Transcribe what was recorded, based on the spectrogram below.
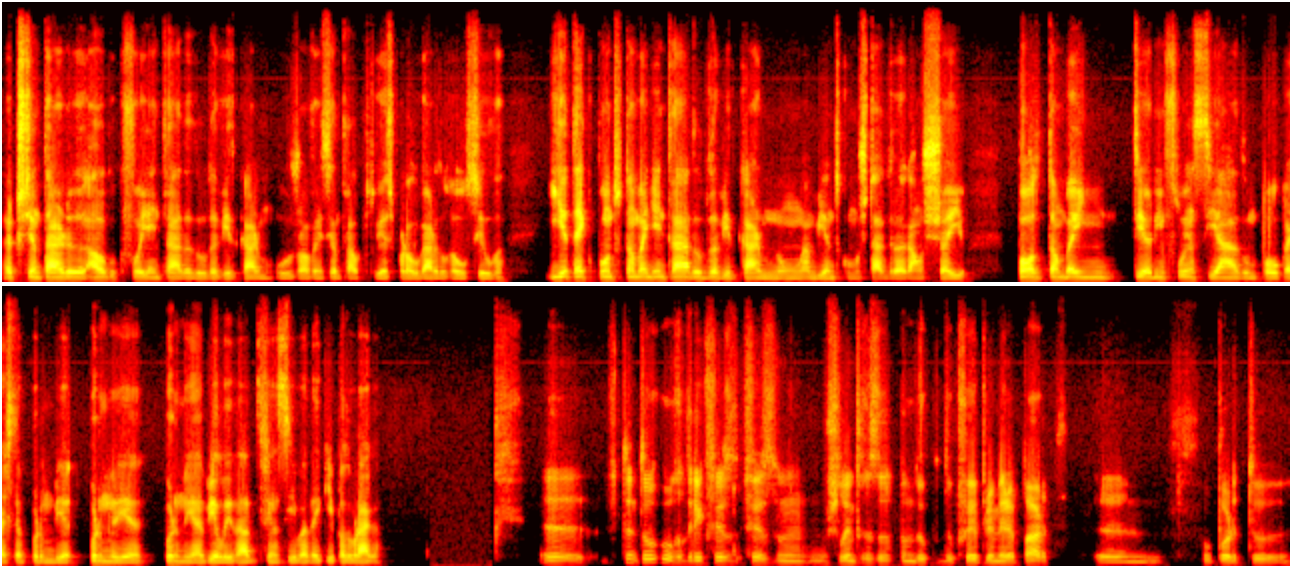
acrescentar eh, algo que foi a entrada do David Carmo, o jovem central português, para o lugar do Raul Silva, e até que ponto também a entrada do David Carmo num ambiente como o Estádio Dragão cheio pode também ter influenciado um pouco esta permeabilidade defensiva da equipa do Braga. Uh, portanto, o, Rodrigo fez, fez um, um, excelente resumo do, do que foi a primeira parte. Uh, o Porto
